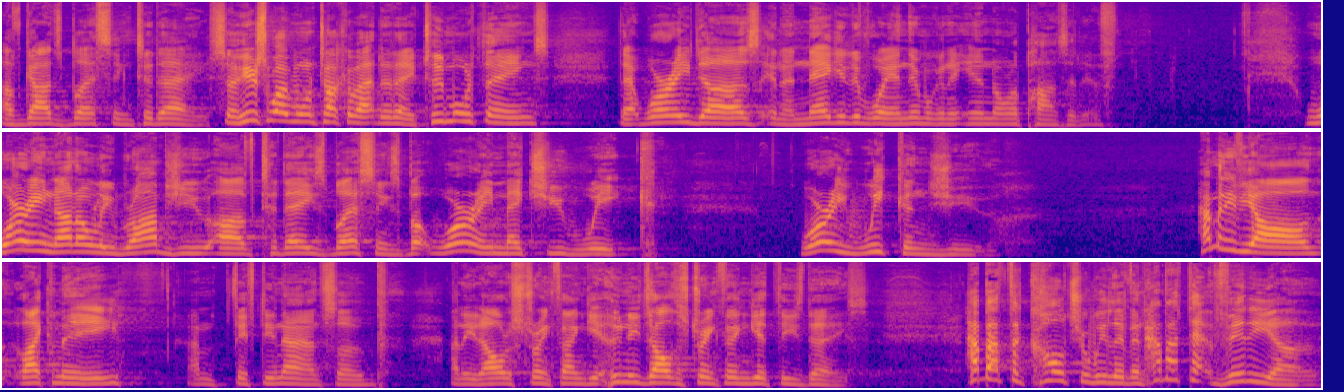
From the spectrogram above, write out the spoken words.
of God's blessing today. So, here's what we want to talk about today two more things that worry does in a negative way, and then we're going to end on a positive. Worry not only robs you of today's blessings, but worry makes you weak. Worry weakens you. How many of y'all, like me, I'm 59, so I need all the strength I can get. Who needs all the strength they can get these days? How about the culture we live in? How about that video?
